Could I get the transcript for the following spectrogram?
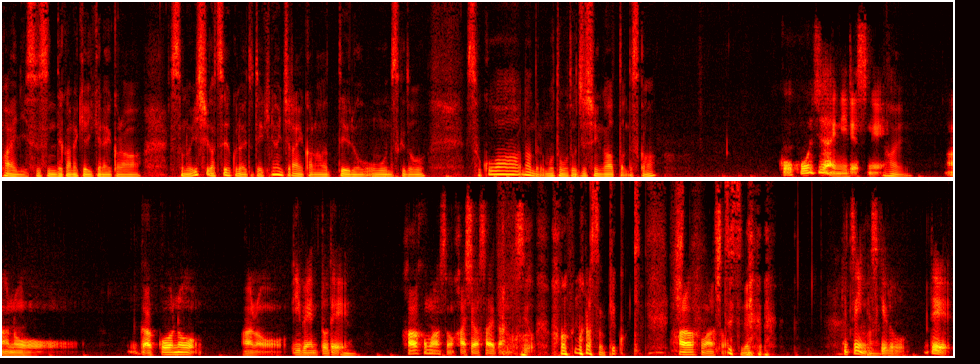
前に進んでいかなきゃいけないからその意志が強くないとできないんじゃないかなっていうのを思うんですけどそこはなんだろうもともと自信があったんですか？高校時代にですね、はいあの、学校の、あの、イベントで、うんハーフマラソン走らされたんですよ。ハーフマラソン結構きハーフマラソンきついで。すね きついんですけど、で、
